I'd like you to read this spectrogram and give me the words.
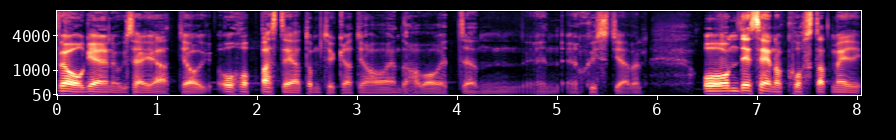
vågar jag nog säga att jag, och hoppas det att de tycker att jag ändå har varit en, en, en schysst jävel. Och om det sen har kostat mig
